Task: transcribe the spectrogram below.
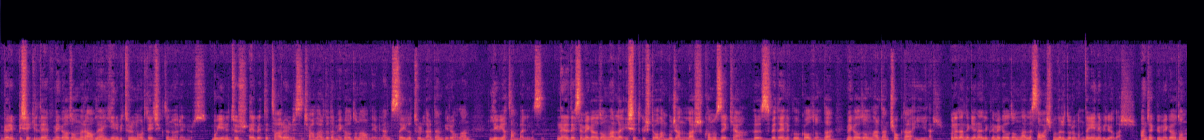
Garip bir şekilde Megalodonları avlayan yeni bir türün ortaya çıktığını öğreniyoruz. Bu yeni tür elbette tarih öncesi çağlarda da Megalodon'u avlayabilen sayılı türlerden biri olan Livyatan balinası. Neredeyse megalodonlarla eşit güçte olan bu canlılar konu zeka, hız ve dayanıklılık olduğunda megalodonlardan çok daha iyiler. Bu nedenle genellikle megalodonlarla savaşmaları durumunda yenebiliyorlar. Ancak bir megalodon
